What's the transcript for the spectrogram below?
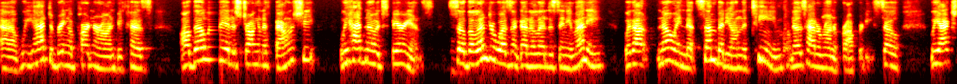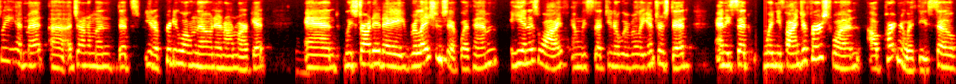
Uh, we had to bring a partner on because Although we had a strong enough balance sheet, we had no experience. So the lender wasn't going to lend us any money without knowing that somebody on the team knows how to run a property. So we actually had met uh, a gentleman that's you know pretty well known in our market and we started a relationship with him he and his wife and we said you know we're really interested and he said when you find your first one i'll partner with you so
